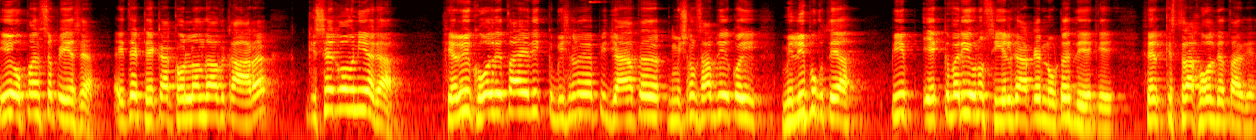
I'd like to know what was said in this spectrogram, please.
ਇਹ ਓਪਨ ਸਪੇਸ ਆ। ਇੱਥੇ ਠੇਕਾ ਖੋਲਣ ਦਾ ਅਧਿਕਾਰ ਕਿਸੇ ਕੋਲ ਨਹੀਂ ਹੈਗਾ। ਫਿਰ ਵੀ ਖੋਲ ਦਿੱਤਾ ਇਹਦੀ ਕਮਿਸ਼ਨ ਦੇ ਵੀ ਜਾਂ ਤਾਂ ਕਮਿਸ਼ਨ ਸਾਹਿਬ ਦੀ ਕੋਈ ਮਿਲੀ ਭੁਗਤ ਆ ਵੀ ਇੱਕ ਵਾਰੀ ਉਹਨੂੰ ਸੀਲ ਕਰਕੇ ਨੋਟਿਸ ਦੇ ਕੇ ਫਿਰ ਕਿਸ ਤਰ੍ਹਾਂ ਖੋਲ ਦਿੱਤਾ ਗਿਆ।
